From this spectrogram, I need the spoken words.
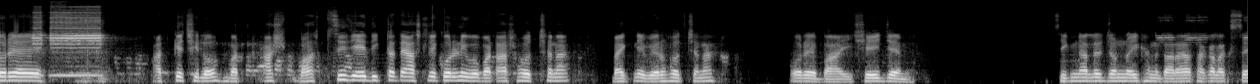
ধরে আটকে ছিল। বাট আস ভাবছি যে এই দিকটাতে আসলে করে নিব বাট আসা হচ্ছে না বাইক নিয়ে বের হচ্ছে না। ওরে ভাই, সেই জ্যাম সিগন্যালের জন্য এখানে দাঁড়ায় থাকা লাগছে।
